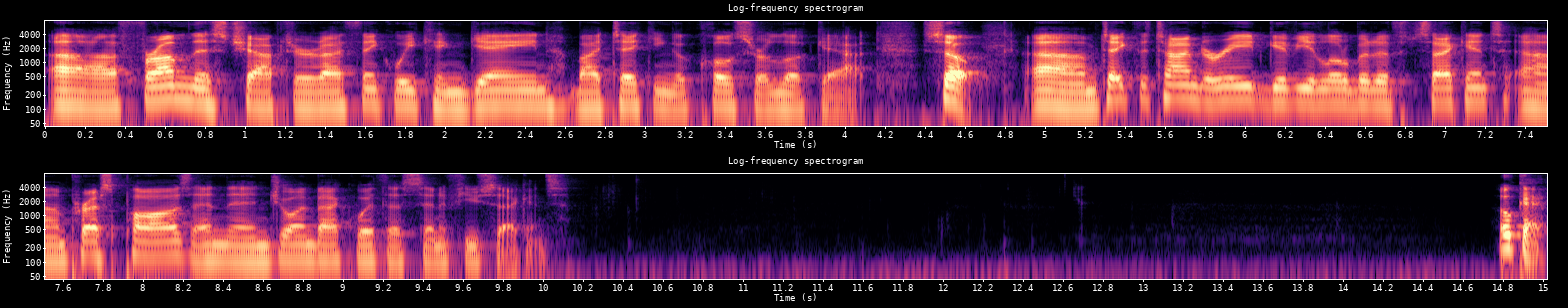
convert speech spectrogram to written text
uh, from this chapter that I think we can gain by taking a closer look at. So um, take the time to read, give you a little bit of second, um, press pause, and then join back with us in a few seconds. Okay,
